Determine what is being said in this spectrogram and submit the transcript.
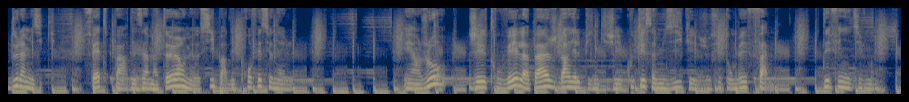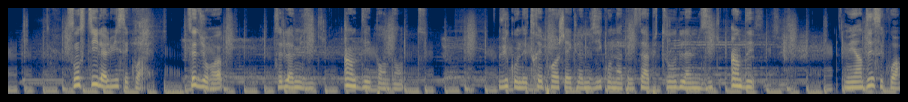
de la musique, faite par des amateurs mais aussi par des professionnels. Et un jour, j'ai trouvé la page d'Ariel Pink. J'ai écouté sa musique et je suis tombée fan. Définitivement. Son style à lui, c'est quoi? C'est du rock, c'est de la musique indépendante, Vu qu'on est très proche avec la musique, on appelle ça plutôt de la musique indé. Mais indé, c'est quoi?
